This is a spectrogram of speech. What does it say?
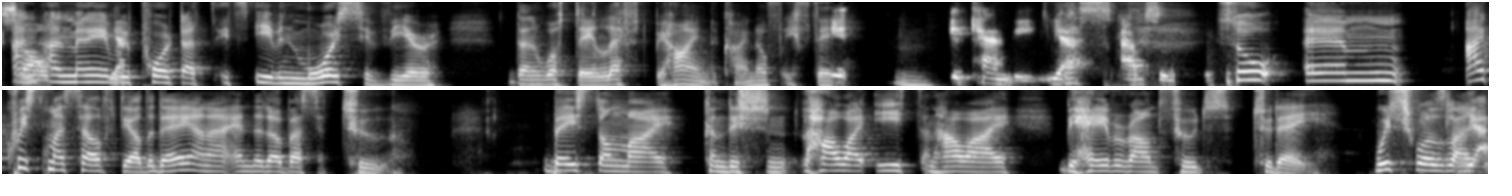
So, and, and many yeah. report that it's even more severe than what they left behind, kind of, if they. It- Mm. It can be. Yes, absolutely. So um, I quizzed myself the other day and I ended up as a two based on my condition, how I eat and how I behave around foods today, which was like. Yeah.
